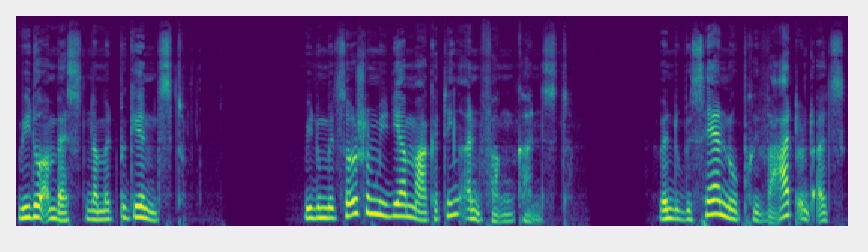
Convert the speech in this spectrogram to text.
wie du am besten damit beginnst wie du mit Social Media Marketing anfangen kannst. Wenn du bisher nur privat und als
